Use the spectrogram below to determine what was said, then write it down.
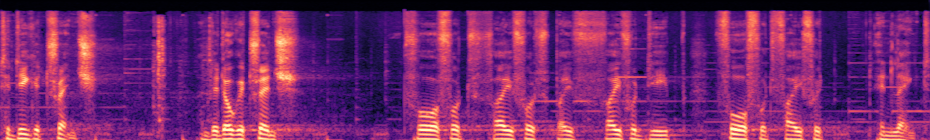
to dig a trench. And they dug a trench four foot, five foot by five foot deep, four foot, five foot in length.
